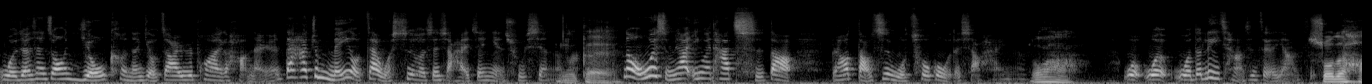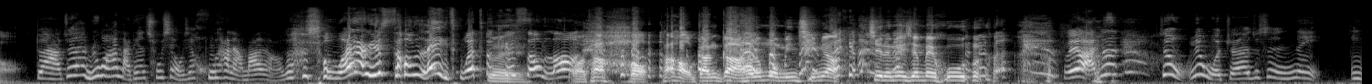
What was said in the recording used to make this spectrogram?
我人生中有可能有朝一日碰到一个好男人，但他就没有在我适合生小孩这一年出现了。OK，那我为什么要因为他迟到，然后导致我错过我的小孩呢？哇，我我我的立场是这个样子。说得好。对啊，就是如果他哪天出现，我先呼他两巴掌，我就说 Why are you so late? What took you so long? 哇，他好，他好尴尬，他都莫名其妙 见了面先被呼。没有啊，就是就因为我觉得就是那一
